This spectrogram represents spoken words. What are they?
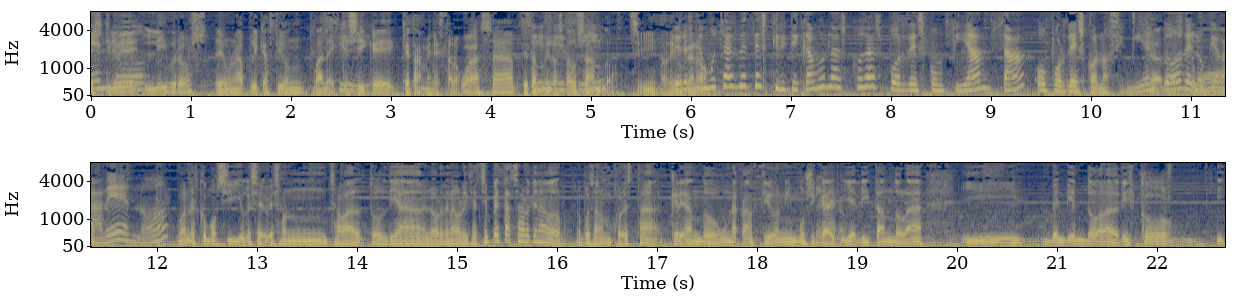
escribe libros en una aplicación, vale, que Sí. que, que también está el WhatsApp, que Sí, también lo está sí. usando. Sí, no digo Pero que es que muchas veces criticamos las cosas por desconfianza o por desconocimiento Claro, de lo que va a haber, ¿no? Bueno, es como si, yo qué sé, ves a un chaval todo el día en el ordenador y dices, siempre estás al ordenador. No, pues a lo mejor está creando una canción y música Claro. y editándola y vendiendo discos y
